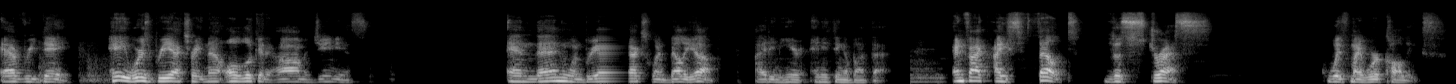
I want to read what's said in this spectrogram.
every day. Hey where's Bre-X right now? Oh look at it. Oh i'm a genius. And then when Bre-X went belly up i didn't hear anything about that. In fact i felt the stress with my work colleagues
